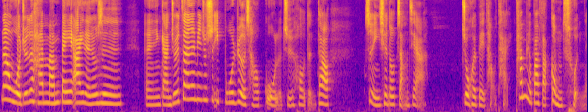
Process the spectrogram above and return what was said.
那我觉得还蛮悲哀的，就是嗯，感觉在那边就是一波热潮过了之后，等到这一切都涨价，就会被淘汰。它没有办法共存呢。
